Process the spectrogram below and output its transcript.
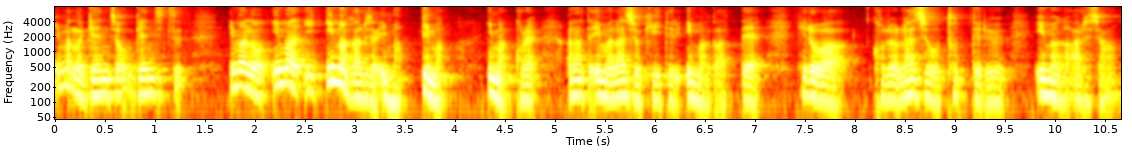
今の現状現実今の今今があるじゃん今今今これ。あなた今ラジオ聴いてる今があって。ヒロはこれラジオを撮ってる今があるじゃん。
